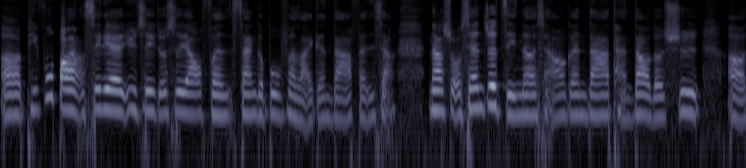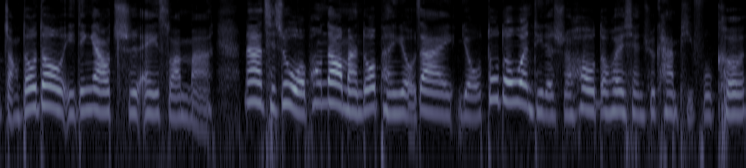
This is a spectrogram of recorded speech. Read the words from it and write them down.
呃，皮肤保养系列预计就是要分三个部分来跟大家分享。那首先这集呢，想要跟大家谈到的是，呃，长痘痘一定要吃 A 酸吗？那其实我碰到蛮多朋友在有痘痘问题的时候，都会先去看皮肤科，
